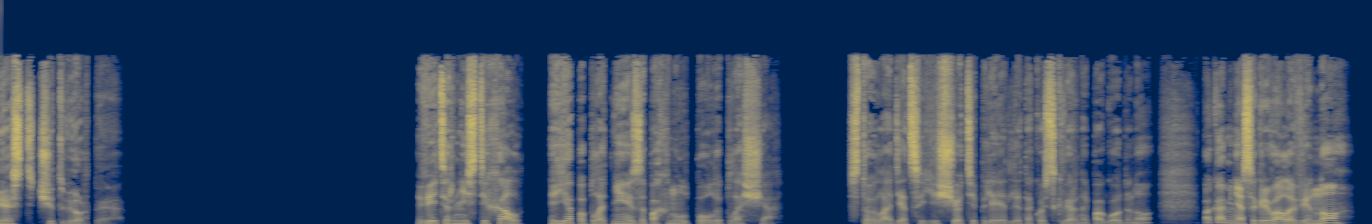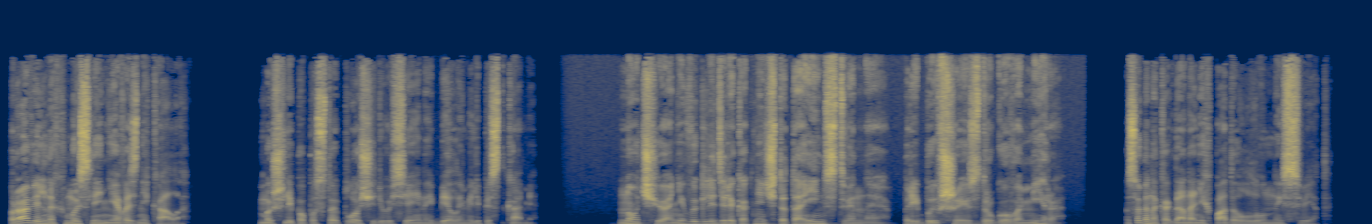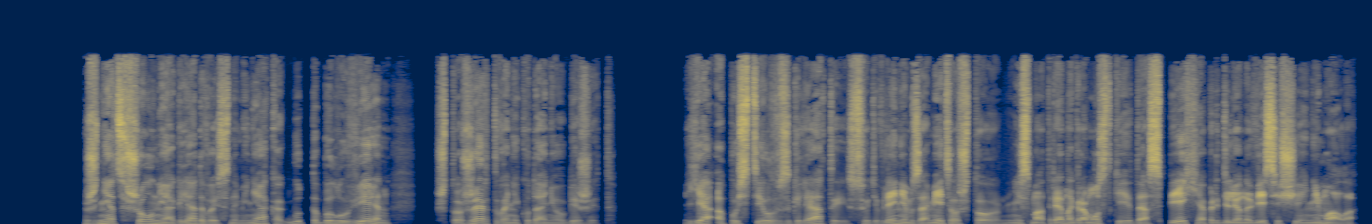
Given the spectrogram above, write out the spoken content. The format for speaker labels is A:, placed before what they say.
A: Часть четвертая.
B: Ветер не стихал, и я поплотнее запахнул полы плаща. Стоило одеться еще теплее для такой скверной погоды, но пока меня согревало вино, правильных мыслей не возникало. Мы шли по пустой площади, усеянной белыми лепестками. Ночью они выглядели как нечто таинственное, прибывшее из другого мира, особенно когда на них падал лунный свет. Жнец шел, не оглядываясь на меня, как будто был уверен, что жертва никуда не убежит. Я опустил взгляд и с удивлением заметил, что, несмотря на громоздкие доспехи, определенно весящие немало,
